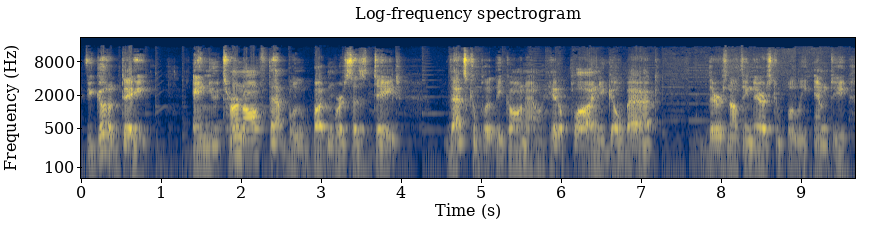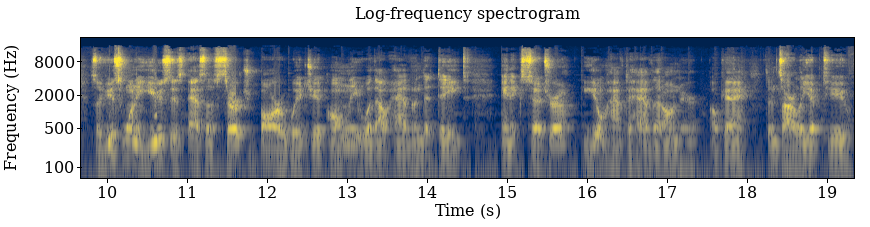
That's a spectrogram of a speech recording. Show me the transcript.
If you go to date and you turn off that blue button where it says date that's completely gone now. Hit apply and you go back there's nothing there. It's completely empty. So if you just want to use this as a search bar widget only without having the date and etc., you don't have to have that on there, okay? It's entirely up to you.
